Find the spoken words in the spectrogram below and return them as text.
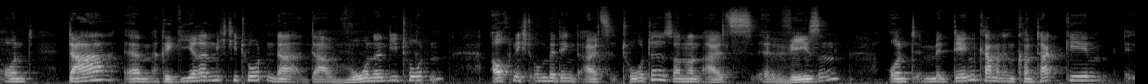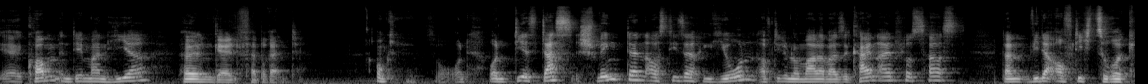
Und da ähm, regieren nicht die Toten, da, da wohnen die Toten. Auch nicht unbedingt als Tote, sondern als äh, Wesen. Und mit denen kann man in Kontakt gehen, äh, kommen, indem man hier Höllengeld verbrennt. Okay. So, und, und dies, das schwingt dann aus dieser Region, auf die du normalerweise keinen Einfluss hast, dann wieder auf dich zurück.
